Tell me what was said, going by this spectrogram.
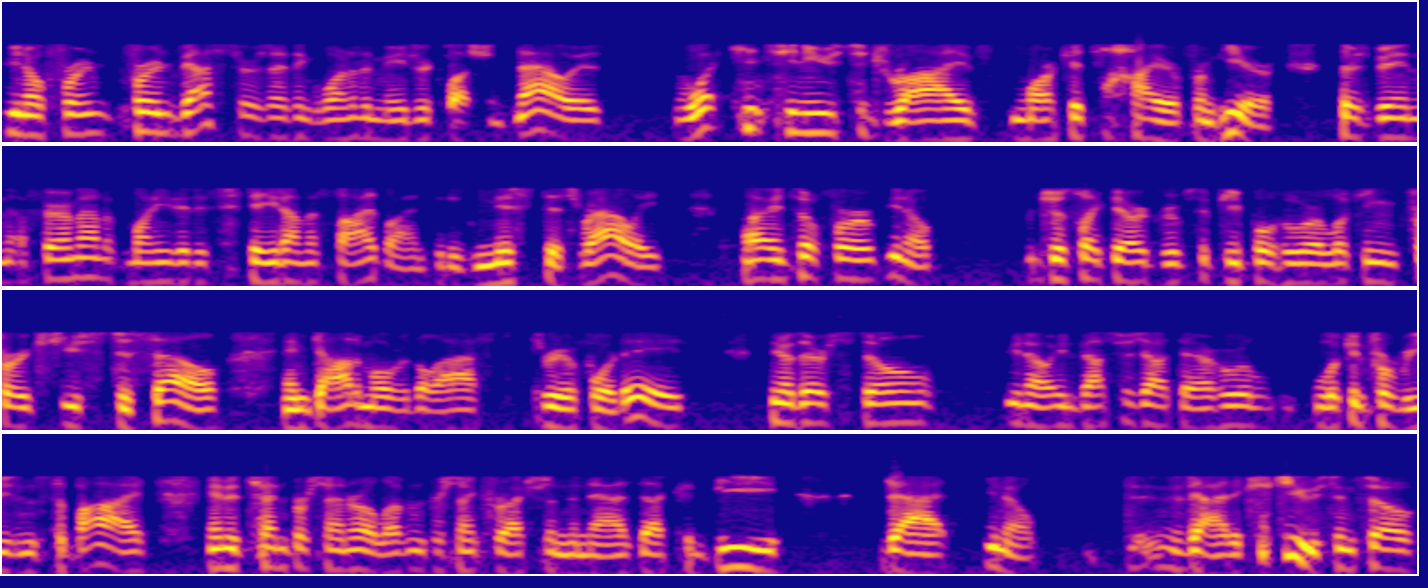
you know for for investors, I think one of the major questions now is what continues to drive markets higher from here. There's been a fair amount of money that has stayed on the sidelines that has missed this rally, uh, and so for you know. Just like there are groups of people who are looking for excuses to sell and got them over the last three or four days, you know, there's still you know investors out there who are looking for reasons to buy, and a 10% or 11% correction in the Nasdaq could be that you know th- that excuse. And so,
